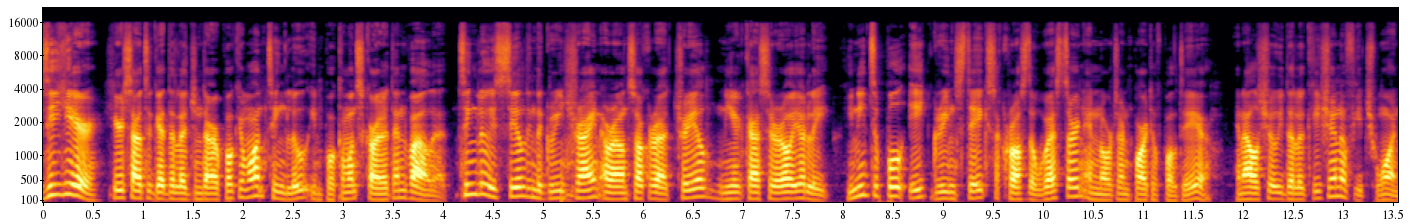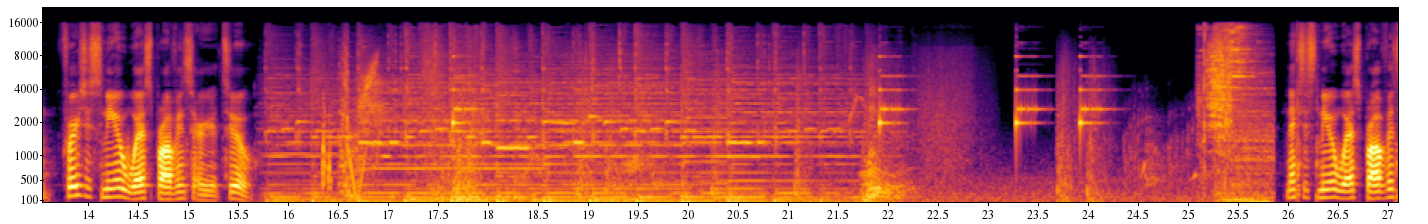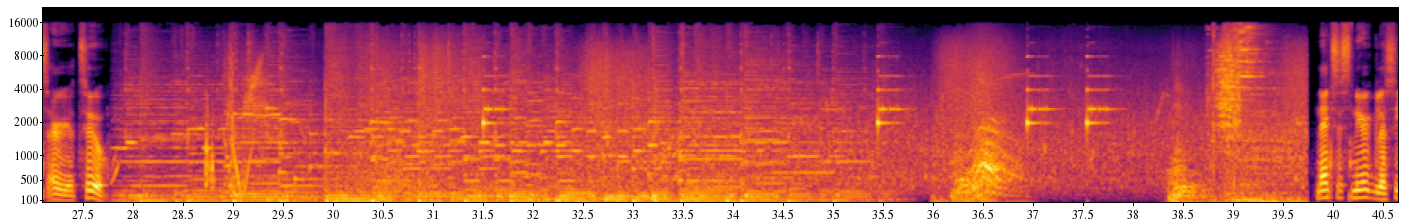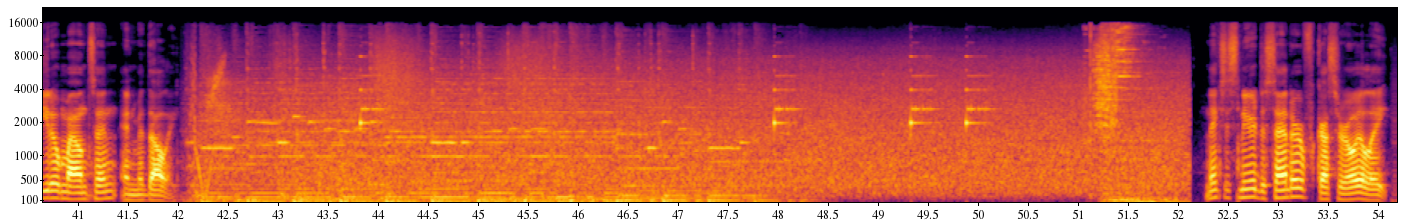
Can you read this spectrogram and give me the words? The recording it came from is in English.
Z here! Here's how to get the legendary Pokemon Ting-Lu in Pokemon Scarlet and Violet. Ting-Lu is sealed in the Green Shrine around Socarrat Trail near Casseroya Lake. You need to pull 8 green stakes across the western and northern part of Paldea. And I'll show you the location of each one. First is near West Province Area 2. Next is near West Province Area 2. Next is near Glaseado Mountain and Medali. Next is near the center of Casseroya Lake.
